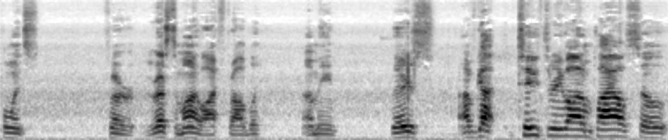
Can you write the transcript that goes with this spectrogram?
points for the rest of my life probably. I mean, there's I've got two three bottom plows, so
